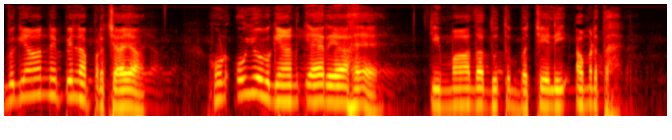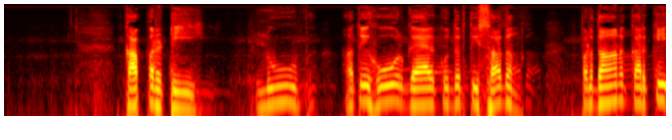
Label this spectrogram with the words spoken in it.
ਵਿਗਿਆਨ ਨੇ ਪਹਿਲਾਂ ਪਰਚਾਇਆ। ਹੁਣ ਉਹੀਓ ਵਿਗਿਆਨ ਕਹਿ ਰਿਹਾ ਹੈ ਕਿ ਮਾਂ ਦਾ ਦੁੱਧ ਬੱਚੇ ਲਈ ਅੰਮ੍ਰਿਤ ਹੈ। ਕਾਪਰ ਟੀ ਲੂਪ ਅਤੇ ਹੋਰ ਗੈਰ ਕੁਦਰਤੀ ਸਾਧਨ ਪ੍ਰਦਾਨ ਕਰਕੇ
